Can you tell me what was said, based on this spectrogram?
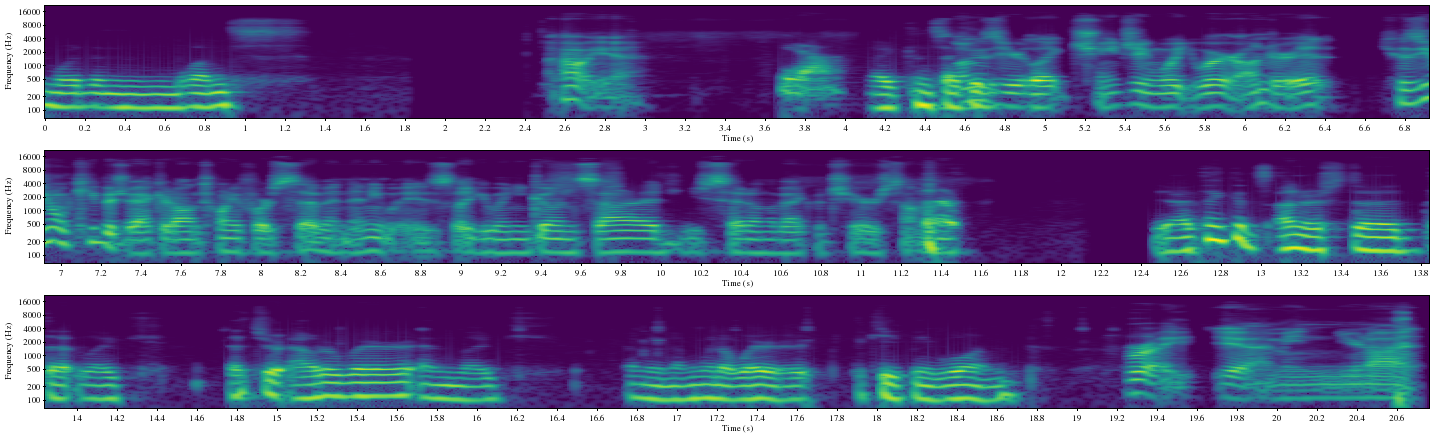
more than once, Oh yeah, Yeah. like as long as you're like changing what you wear under it, because you don't keep a jacket on twenty four seven anyways. Like when you go inside, you sit on the back of a chair or something. Yeah, I think it's understood that like that's your outerwear, and like, I mean, I'm gonna wear it to keep me warm. right? Yeah. I mean, you're not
